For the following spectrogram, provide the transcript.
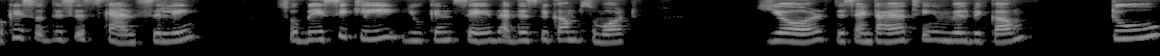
Okay, so this is cancelling. So basically you can say that this becomes what? Here this entire thing will become 2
